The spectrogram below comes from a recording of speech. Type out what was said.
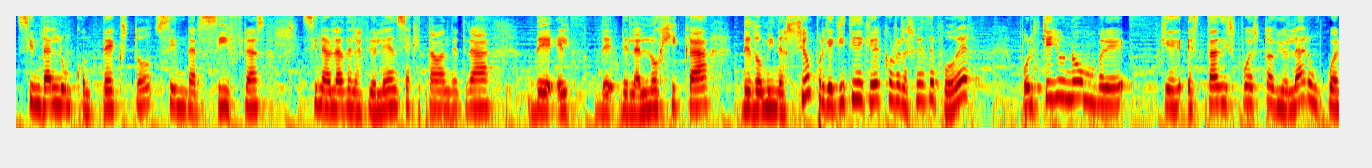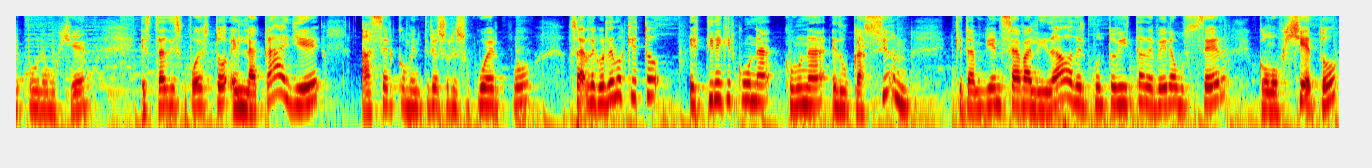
sin darle un contexto, sin dar cifras, sin hablar de las violencias que estaban detrás, de, la lógica de dominación, porque aquí tiene que ver con relaciones de poder. porque hay un hombre que está dispuesto a violar un cuerpo de una mujer, está dispuesto en la calle a hacer comentarios sobre su cuerpo? O sea, recordemos que esto tiene que ver con una, con una educación que también se ha validado desde el punto de vista de ver a un ser como objeto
